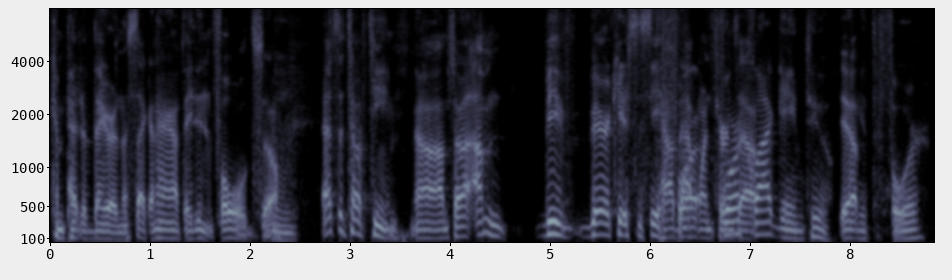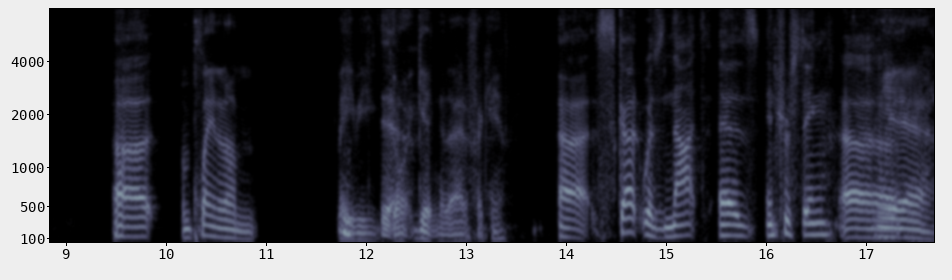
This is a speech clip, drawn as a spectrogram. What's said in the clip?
competitive there in the second half. They didn't fold, so Mm. that's a tough team. Um, so I'm be very curious to see how four, that one turns four out. o'clock game too. Yeah, Get the four. Uh, I'm planning on maybe yeah. going, getting to that if I can. uh, Scott was not as interesting. Uh, yeah.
